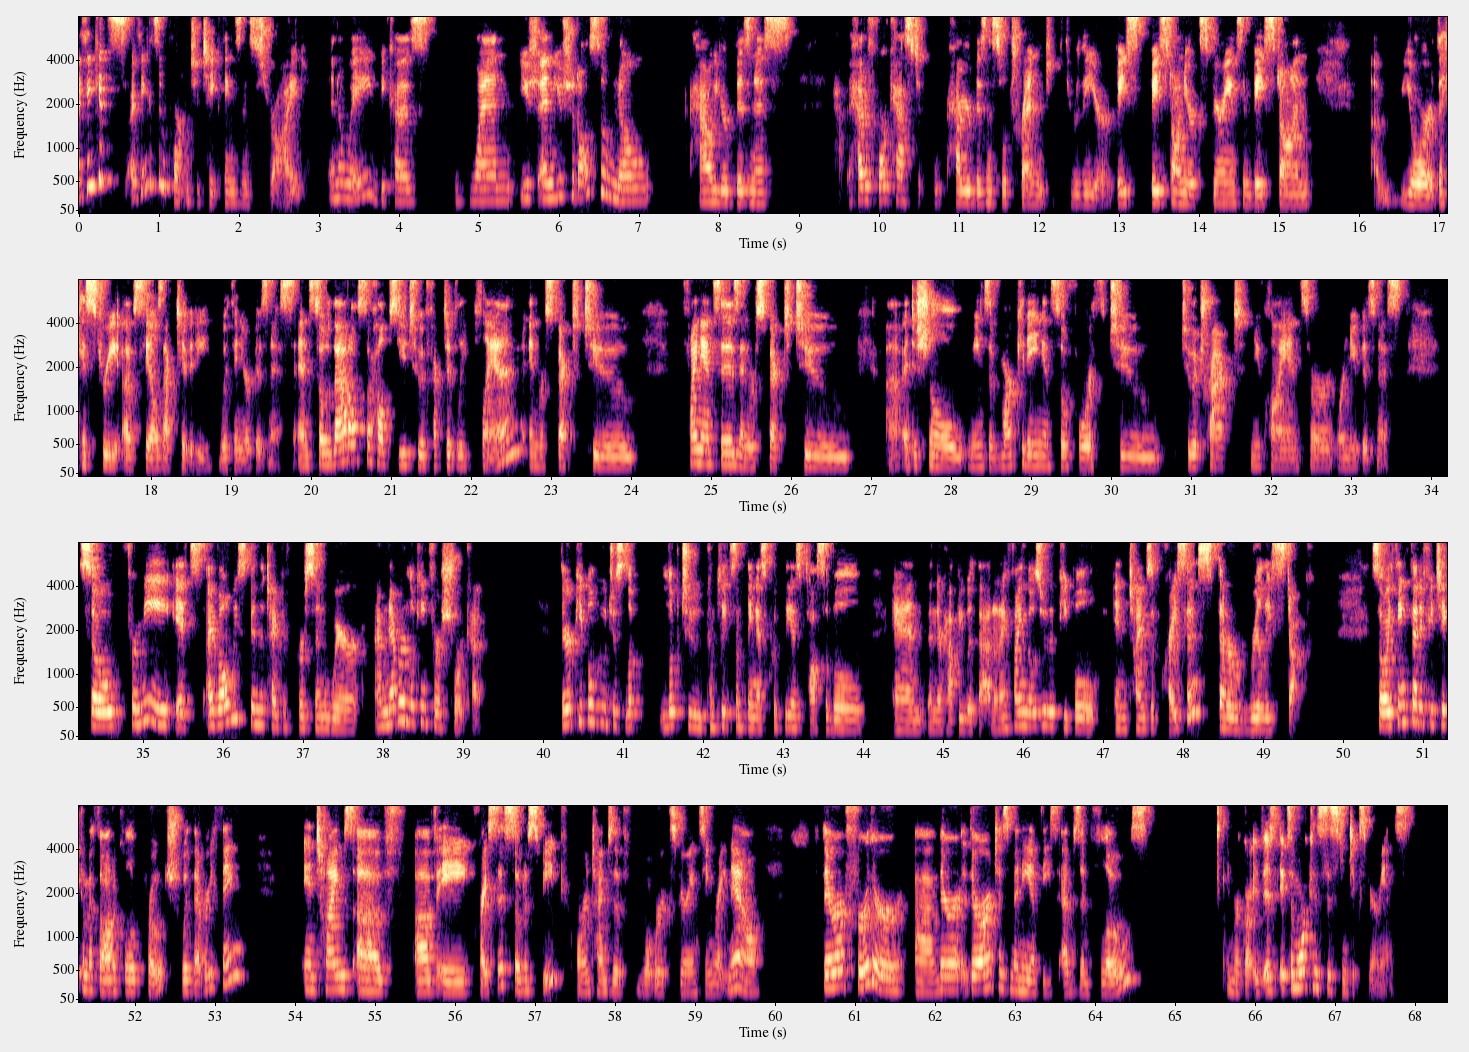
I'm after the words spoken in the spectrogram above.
I think it's I think it's important to take things in stride in a way because when you sh- and you should also know how your business how to forecast how your business will trend through the year based based on your experience and based on um, your the history of sales activity within your business. And so that also helps you to effectively plan in respect to finances and respect to uh, additional means of marketing and so forth to to attract new clients or, or new business. So for me it's i've always been the type of person where i'm never looking for a shortcut. There are people who just look look to complete something as quickly as possible and and they're happy with that. And i find those are the people in times of crisis that are really stuck. So i think that if you take a methodical approach with everything in times of of a crisis so to speak or in times of what we're experiencing right now there are further uh, there there aren't as many of these ebbs and flows in regard it's, it's a more consistent experience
